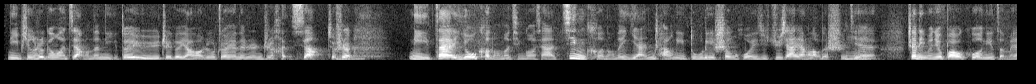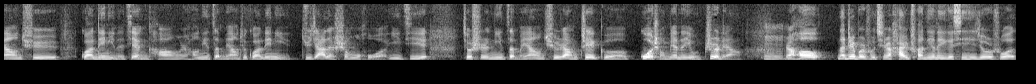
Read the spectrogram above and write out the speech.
你平时跟我讲的，你对于这个养老这个专业的认知很像，就是你在有可能的情况下，尽可能的延长你独立生活以及居家养老的时间。这里面就包括你怎么样去管理你的健康，然后你怎么样去管理你居家的生活，以及就是你怎么样去让这个过程变得有质量。嗯，然后那这本书其实还传递了一个信息，就是说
